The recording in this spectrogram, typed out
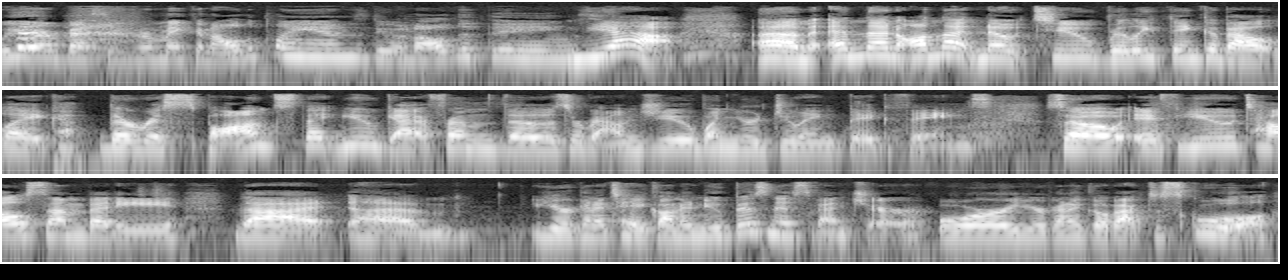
We are besties. We're making all the plans, doing all the things. Yeah. Um, and then on that note, too, really think about like the response that you get from those around you when you're doing big things. So if you tell somebody that, um, you're going to take on a new business venture or you're going to go back to school.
